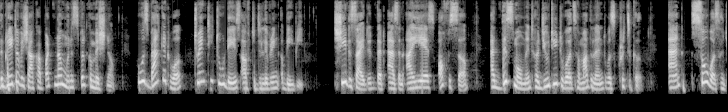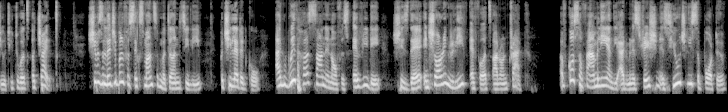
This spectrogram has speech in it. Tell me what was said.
the Greater Vishakhapatnam Municipal Commissioner, who was back at work 22 days after delivering a baby. She decided that as an IAS officer, at this moment her duty towards her motherland was critical, and so was her duty towards a child. She was eligible for six months of maternity leave, but she let it go. And with her son in office every day, she's there ensuring relief efforts are on track. Of course, her family and the administration is hugely supportive,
